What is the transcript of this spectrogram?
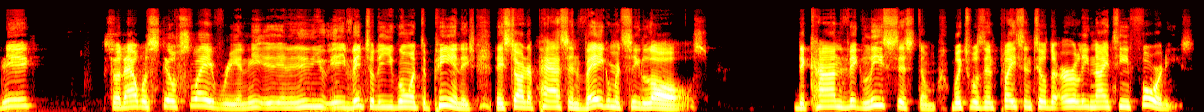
You dig? So that was still slavery, and, and then you eventually you go into peonage. They started passing vagrancy laws, the convict lease system, which was in place until the early 1940s.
